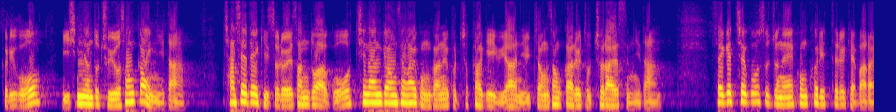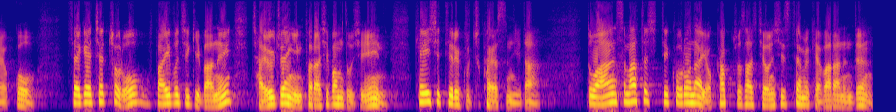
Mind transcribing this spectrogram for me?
그리고 20년도 주요 성과입니다. 차세대 기술을 선도하고 친환경 생활 공간을 구축하기 위한 일정 성과를 도출하였습니다. 세계 최고 수준의 콘크리트를 개발하였고 세계 최초로 5G 기반의 자율주행 인프라 시범 도시인 K시티를 구축하였습니다. 또한 스마트 시티 코로나 역학조사 지원 시스템을 개발하는 등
